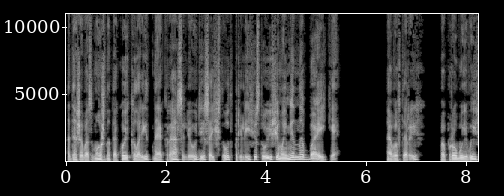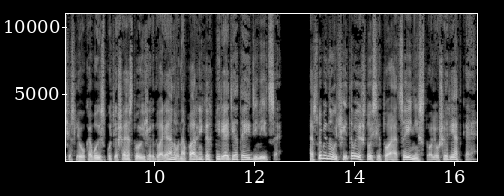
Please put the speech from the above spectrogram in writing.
а даже, возможно, такой колоритный окрас люди сочтут приличествующим именно байке. А во-вторых, попробуй вычисли, у кого из путешествующих дворян в напарниках переодетая девица, особенно учитывая, что ситуация не столь уж и редкая.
